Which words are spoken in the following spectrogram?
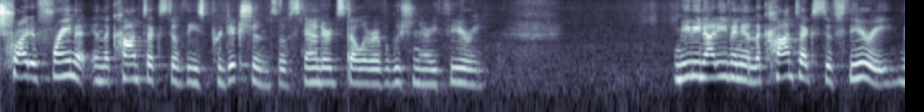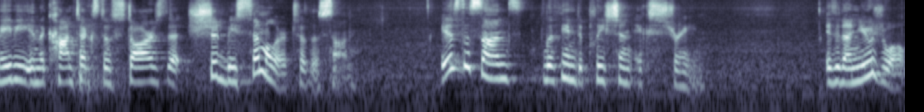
try to frame it in the context of these predictions of standard stellar evolutionary theory. Maybe not even in the context of theory, maybe in the context of stars that should be similar to the sun. Is the sun's lithium depletion extreme? Is it unusual?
